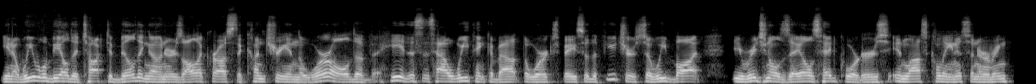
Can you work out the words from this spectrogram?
you know, we will be able to talk to building owners all across the country and the world of, hey, this is how we think about the workspace of the future. So we bought the original Zales headquarters in Las Colinas and Irving.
